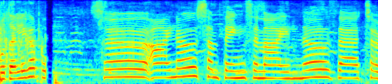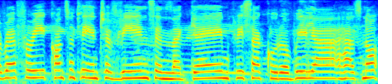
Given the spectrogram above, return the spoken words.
από τα λίγα που... So I know some things, and I know that a referee constantly intervenes in the game. Chrysa Kourompylia has not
